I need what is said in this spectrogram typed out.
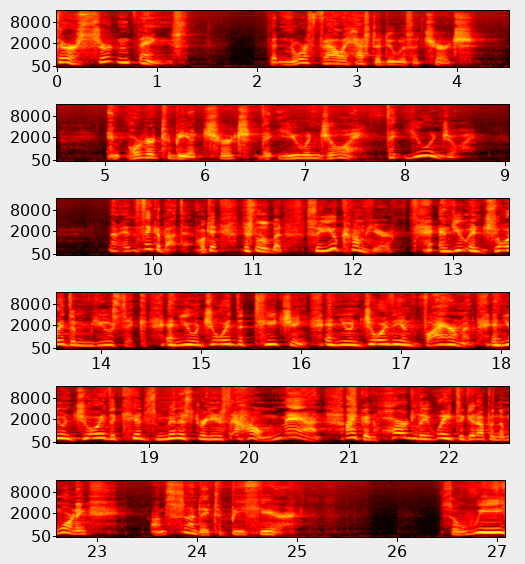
there are certain things that North Valley has to do as a church in order to be a church that you enjoy, that you enjoy. Now, think about that, okay? Just a little bit. So you come here and you enjoy the music and you enjoy the teaching and you enjoy the environment and you enjoy the kids' ministry and you say, oh man, I can hardly wait to get up in the morning on Sunday to be here. So we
